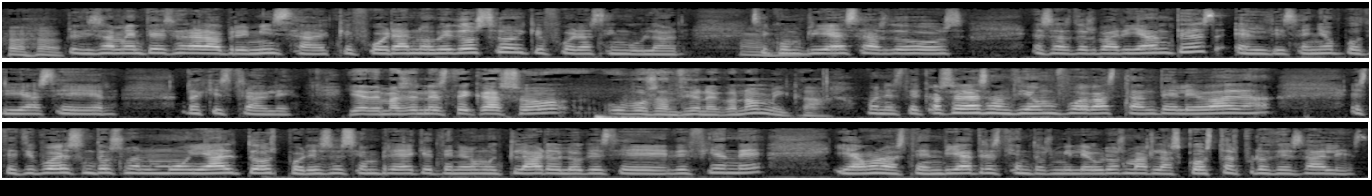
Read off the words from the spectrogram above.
precisamente esa era la premisa, que fuera novedoso y que fuera singular. Si cumplía esas dos, esas dos variantes, el diseño podría ser registrable. Y además en este caso hubo sanción económica. Bueno, en este caso la sanción fue bastante elevada. Este tipo de asuntos son muy altos, por eso siempre hay que tener muy claro lo que se defiende. Y bueno, ascendía a 300.000 euros más las costas procesales,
